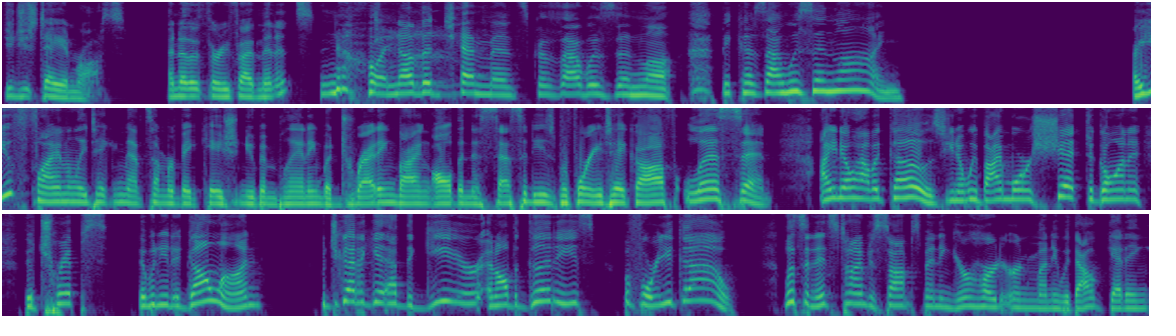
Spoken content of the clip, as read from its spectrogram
did you stay in Ross? Another 35 minutes? No, another 10 minutes because I was in line. Because I was in line. Are you finally taking that summer vacation you've been planning, but dreading buying all the necessities before you take off? Listen, I know how it goes. You know, we buy more shit to go on the trips that we need to go on, but you got to get have the gear and all the goodies before you go. Listen, it's time to stop spending your hard-earned money without getting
